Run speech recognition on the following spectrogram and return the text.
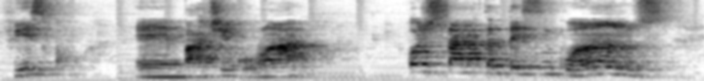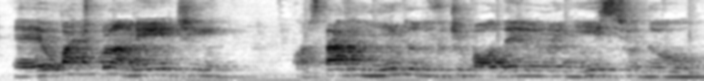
físico é, particular. Hoje está com 35 anos. É, eu particularmente gostava muito do futebol dele no início do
